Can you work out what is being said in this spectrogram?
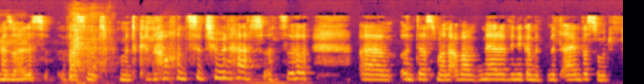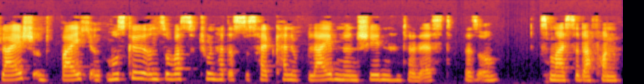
Also mhm. alles, was mit, mit Knochen zu tun hat und so. Ähm, und dass man aber mehr oder weniger mit, mit allem, was so mit Fleisch und Weich und Muskel und sowas zu tun hat, dass das halt keine bleibenden Schäden hinterlässt. Also das meiste davon.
